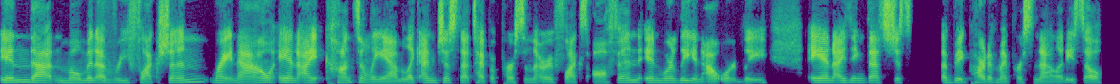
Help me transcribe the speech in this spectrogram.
in that moment of reflection right now and i constantly am like i'm just that type of person that reflects often inwardly and outwardly and i think that's just a big part of my personality. So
